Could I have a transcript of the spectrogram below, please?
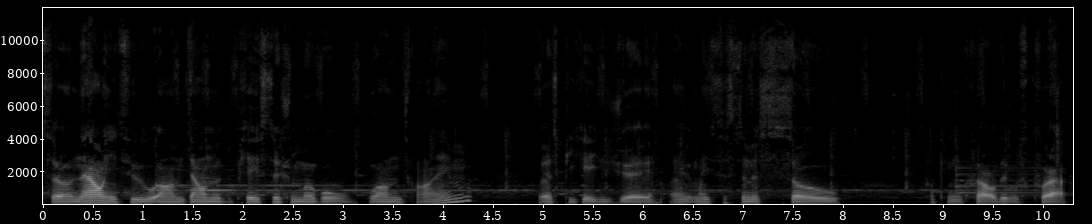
So now I need to um, download the PlayStation Mobile runtime. Where's PKGJ? I, my system is so fucking crowded with crap.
